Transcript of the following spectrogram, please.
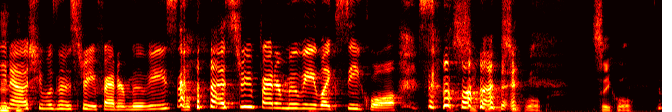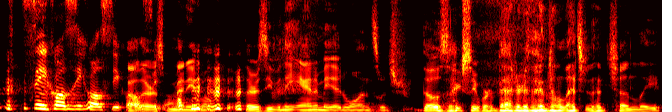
you know, she was in a Street Fighter movies, a Street Fighter movie like sequel, so Sequel, sequel, sequel. sequel, sequel, sequel. Oh, there's sequel. many of them. There's even the animated ones, which those actually were better than the Legend of Chun Li.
